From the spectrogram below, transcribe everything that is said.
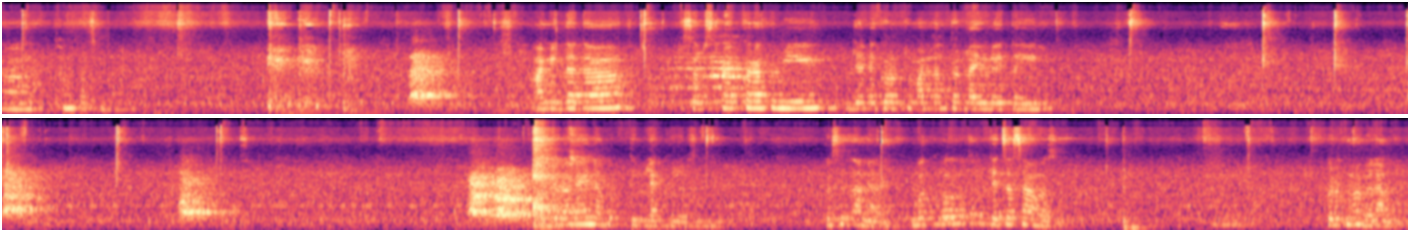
हा मग थांब पाच मिनिटं. अमित दादा सबस्क्राईब करा तुम्ही जेणेकरून तुम्हाला नंतर लाईव्हला येता येईल. आहे ना बघ ती ब्लॅक कलरचं कसं जाणार आहे? बघ बघ त्याचाच आवाज आहे. परत मागं लागलं.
